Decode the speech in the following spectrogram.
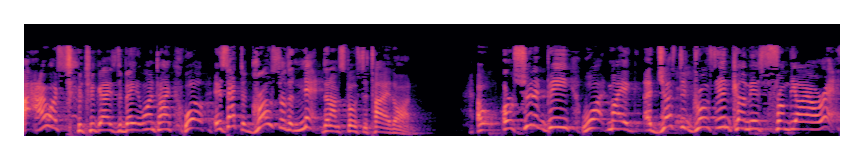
I, I watched two guys debate at one time. Well, is that the gross or the net that I'm supposed to tithe on? Oh, or should it be what my adjusted gross income is from the IRS?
